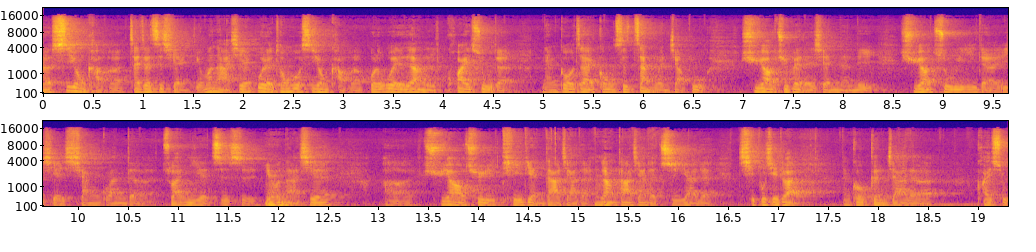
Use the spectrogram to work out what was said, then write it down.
的试用考核，在这之前有没有哪些为了通过试用考核，或者为了让你快速的能够在公司站稳脚步？需要具备的一些能力，需要注意的一些相关的专业知识有哪些？呃，需要去提点大家的，让大家的职业的起步阶段能够更加的快速。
